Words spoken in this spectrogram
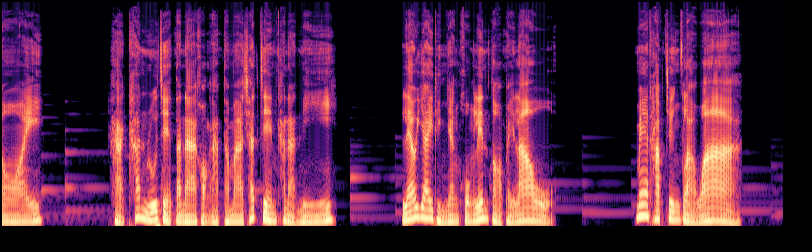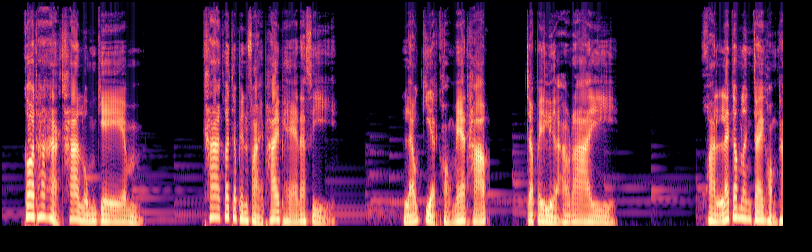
น้อย หากท่านรู้เจตนาของอาตมาชัดเจนขนาดนี้ แล้วยายถึงยังคงเล่นต่อไปเล่า แม่ทัพจึงกล่าวว่า ก็ถ้าหากข้าล้มเกมข้าก็จะเป็นฝ่ายพ่ายแพ้นะสิ แล้วเกียรติของแม่ทัพ จะไปเหลืออะไร ขวัญและกำลังใจของท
